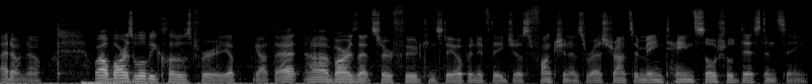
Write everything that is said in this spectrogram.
I don't know. While bars will be closed for, yep, got that. Uh, bars that serve food can stay open if they just function as restaurants and maintain social distancing.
